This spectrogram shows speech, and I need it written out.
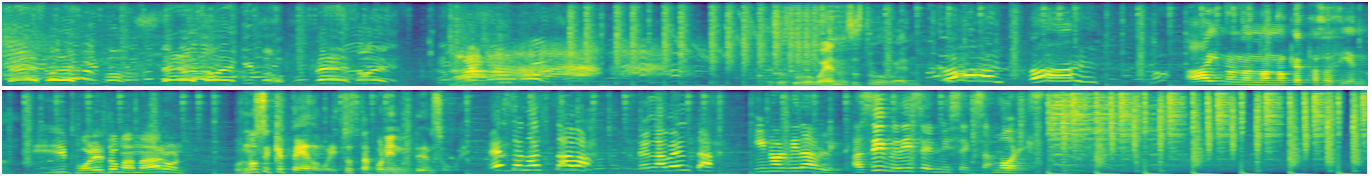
¡Beso de equipo! ¡Beso de equipo! ¡Beso de equipo! ¡Beso de... Eso estuvo bueno, eso estuvo bueno. ¡Ay! ¡Ay! Ay, no, no, no, no, ¿qué estás haciendo? Y por eso mamaron. Pues no sé qué pedo, güey. Esto se está poniendo intenso, güey. ¡Eso no estaba en la venta! Inolvidable. Así me dicen mis examores.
